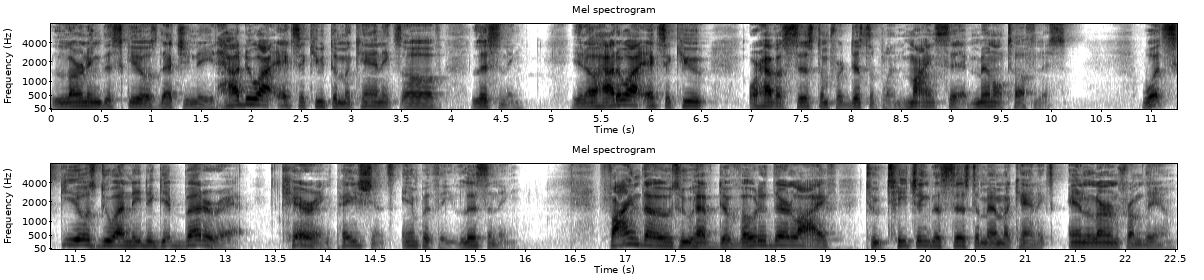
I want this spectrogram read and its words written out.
learning the skills that you need. How do I execute the mechanics of listening? You know, how do I execute or have a system for discipline, mindset, mental toughness? What skills do I need to get better at? Caring, patience, empathy, listening. Find those who have devoted their life to teaching the system and mechanics and learn from them.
